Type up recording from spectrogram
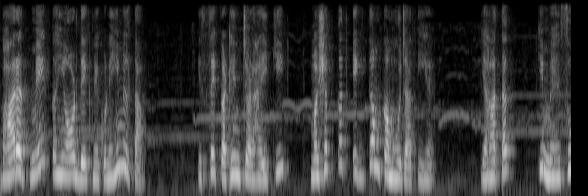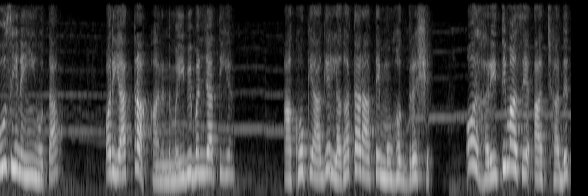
भारत में कहीं और देखने को नहीं मिलता। इससे कठिन चढ़ाई की मशक्कत एकदम कम हो जाती है। यहाँ तक कि महसूस ही नहीं होता और यात्रा आनंदमयी भी बन जाती है। आँखों के आगे लगातार आते मोहक दृश्य और हरितिमा से आच्छादित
